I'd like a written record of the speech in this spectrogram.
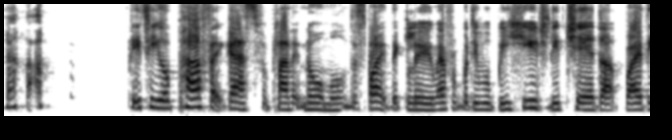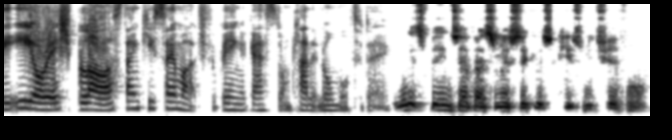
Peter, you're a perfect guest for Planet Normal. Despite the gloom, everybody will be hugely cheered up by the Eeyore-ish blast. Thank you so much for being a guest on Planet Normal today. Well, it's being so pessimistic that keeps me cheerful.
